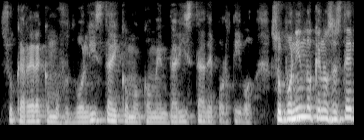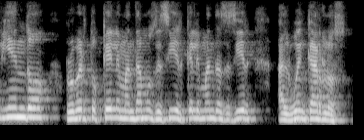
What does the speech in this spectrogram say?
su carrera como futbolista y como comentarista deportivo. Suponiendo que nos esté viendo, Roberto, ¿qué le mandamos decir? ¿Qué le mandas decir al buen Carlos?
